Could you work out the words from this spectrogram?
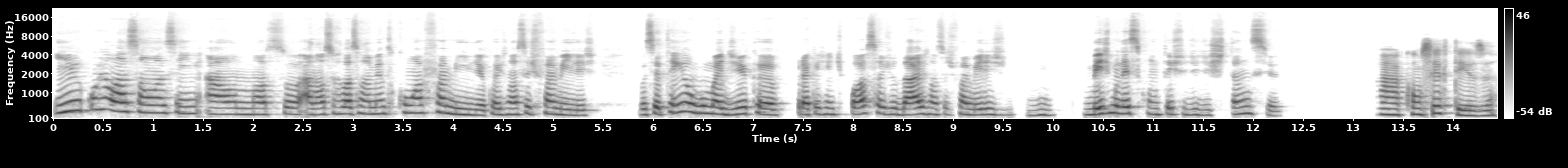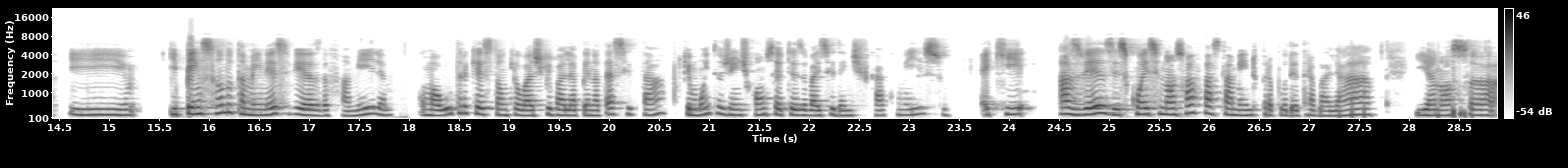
e com relação assim ao nosso, ao nosso relacionamento com a família, com as nossas famílias. Você tem alguma dica para que a gente possa ajudar as nossas famílias, mesmo nesse contexto de distância? Ah, com certeza. E, e pensando também nesse viés da família, uma outra questão que eu acho que vale a pena até citar, porque muita gente com certeza vai se identificar com isso, é que às vezes, com esse nosso afastamento para poder trabalhar e a nossa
